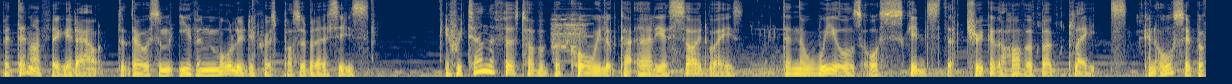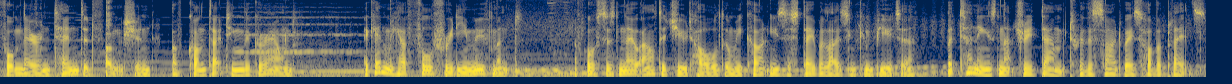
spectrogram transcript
but then I figured out that there were some even more ludicrous possibilities. If we turn the first hoverbug core we looked at earlier sideways, then the wheels or skids that trigger the hoverbug plates can also perform their intended function of contacting the ground. Again we have full 3D movement, of course there's no altitude hold and we can't use a stabilizing computer, but turning is naturally damped with the sideways hover plates.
